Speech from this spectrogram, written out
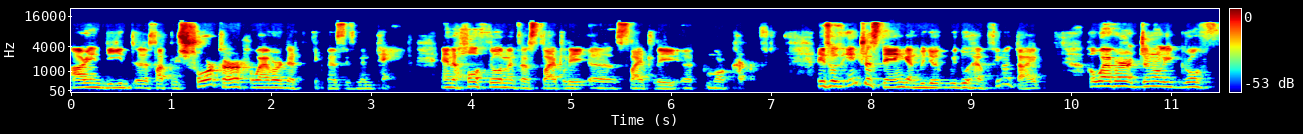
are indeed uh, slightly shorter, however, the thickness is maintained. And the whole filaments are slightly, uh, slightly uh, more curved. It was interesting, and we do, we do have phenotype. However, generally growth,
